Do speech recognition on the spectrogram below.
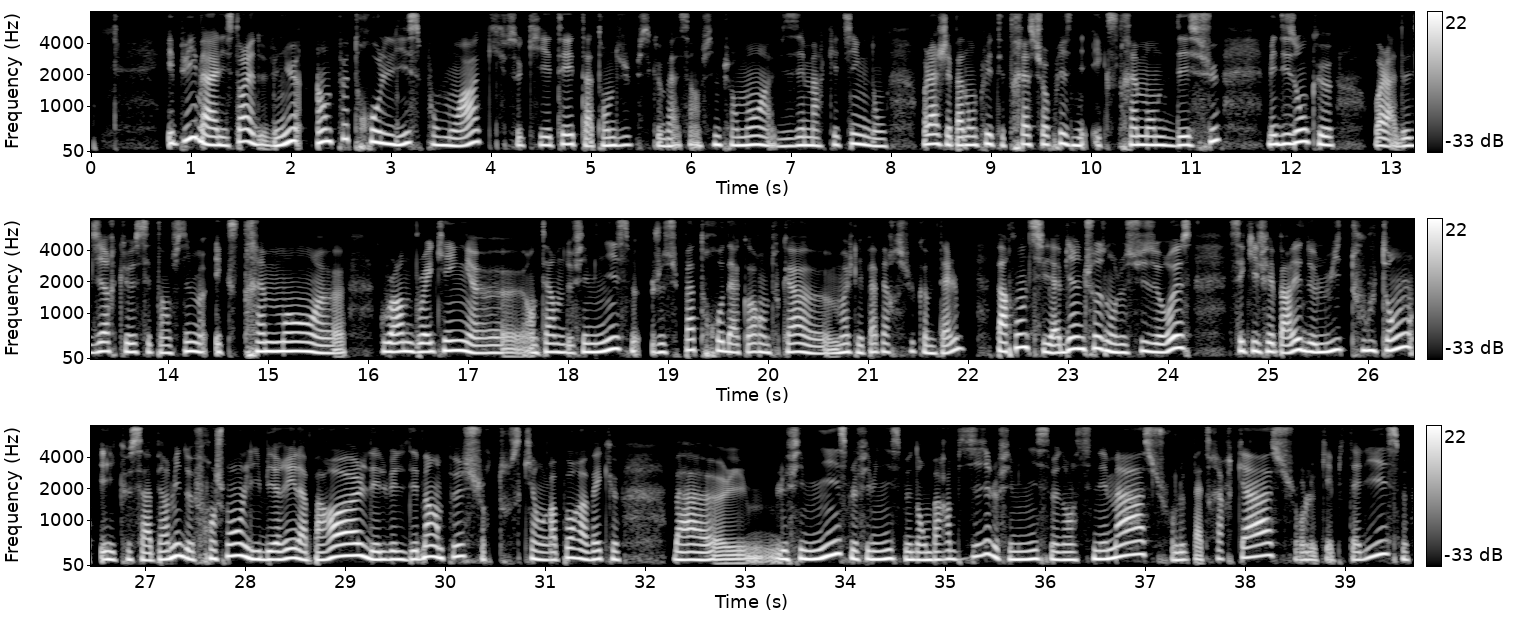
Et puis, bah, l'histoire est devenue un peu trop lisse pour moi, ce qui était attendu, puisque bah, c'est un film purement à visée marketing. Donc voilà, j'ai pas non plus été très surprise ni extrêmement déçue. Mais disons que voilà, de dire que c'est un film extrêmement euh, groundbreaking euh, en termes de féminisme, je suis pas trop d'accord. En tout cas, euh, moi, je l'ai pas perçu comme tel. Par contre, s'il y a bien une chose dont je suis heureuse, c'est qu'il fait parler de lui tout le temps et que ça a permis de franchement libérer la parole, d'élever le débat un peu sur tout ce qui est en rapport avec bah, le féminisme, le féminisme dans Barbie, le féminisme dans le cinéma, sur le patriarcat, sur le capitalisme,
